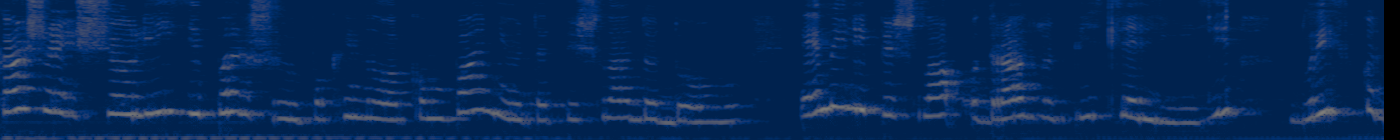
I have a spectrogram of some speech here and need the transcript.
Каже, що Лізі першою покинула компанію та пішла додому. Емілі пішла одразу після Лізі близько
